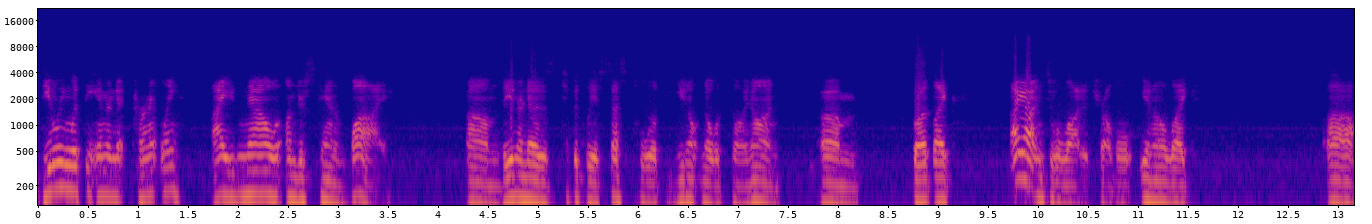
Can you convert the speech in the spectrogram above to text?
dealing with the internet currently, I now understand why. Um, the internet is typically a cesspool if you don't know what's going on. Um, but like I got into a lot of trouble, you know, like uh,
